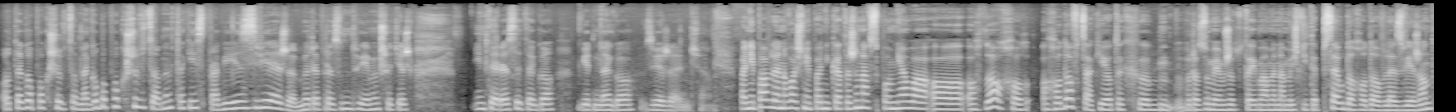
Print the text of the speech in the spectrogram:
o tego pokrzywdzonego, bo pokrzywdzonym w takiej sprawie jest zwierzę. My reprezentujemy przecież interesy tego biednego zwierzęcia. Panie Pawle, no właśnie, pani Katarzyna wspomniała o, o, o hodowcach i o tych, mm, rozumiem, że tutaj mamy na myśli te pseudohodowle zwierząt.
